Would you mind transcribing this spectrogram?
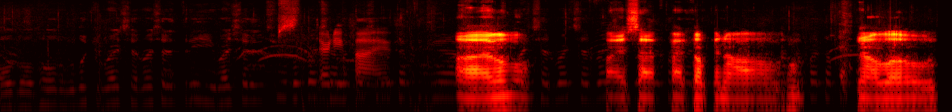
Hold, hold, hold. We're looking right side, right side and three, right side and two. Look right side, right side, 35. with everything you have. Uh, I'm Right side, right side, right Fire side, sap right back up and I'll, side, right side, right side, in our right side, load.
